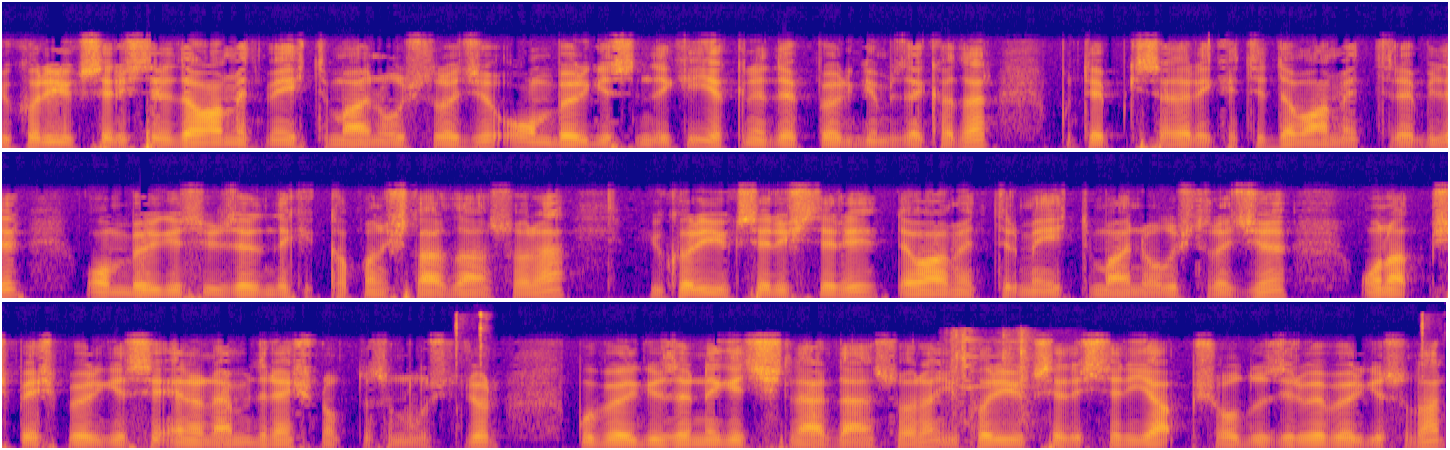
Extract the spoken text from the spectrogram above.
yukarı yükselişleri devam etme ihtimalini oluşturacağı 10 bölgesindeki yakın hedef bölgemize kadar bu tepkisel hareketi devam ettirebilir. 10 bölgesi üzerindeki kapanışlardan sonra yukarı yükselişleri devam ettirme ihtimalini oluşturacağı 10.65 bölgesi en önemli direnç noktasını oluşturuyor. Bu bölge üzerine geçişlerden sonra yukarı yükselişleri yapmış olduğu zirve bölgesi olan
